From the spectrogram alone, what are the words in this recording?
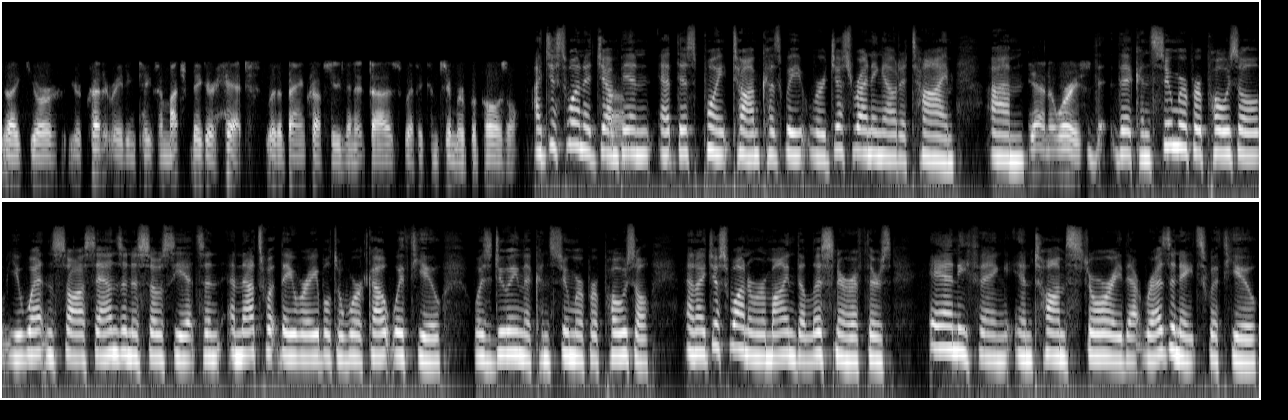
Like your your credit rating takes a much bigger hit with a bankruptcy than it does with a consumer proposal. I just want to jump um, in at this point tom because we we're just running out of time. Um, yeah no worries. the, the, consumer proposal you went and saw sands and associates and and that's what they were able to work out with you was doing the consumer proposal. And i just want to remind the listener if there's anything in Tom's story that resonates with you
